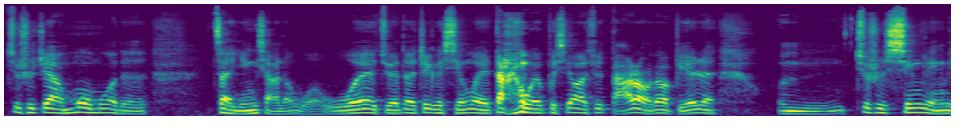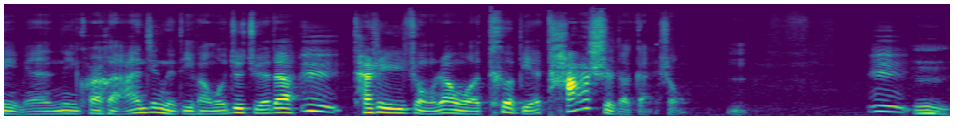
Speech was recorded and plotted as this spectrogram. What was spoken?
就是这样默默的。在影响着我，我也觉得这个行为，当然我也不希望去打扰到别人，嗯，就是心灵里面那块很安静的地方，我就觉得，嗯，它是一种让我特别踏实的感受，嗯，嗯嗯，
